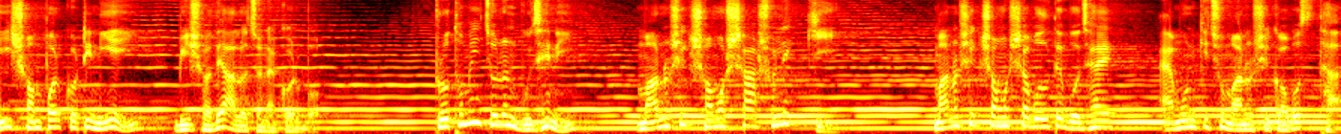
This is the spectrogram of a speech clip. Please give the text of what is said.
এই সম্পর্কটি নিয়েই বিশদে আলোচনা করব। প্রথমেই চলুন বুঝে নিই মানসিক সমস্যা আসলে কি? মানসিক সমস্যা বলতে বোঝায় এমন কিছু মানসিক অবস্থা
